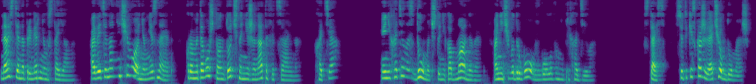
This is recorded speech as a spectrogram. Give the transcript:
Настя, например, не устояла. А ведь она ничего о нем не знает, кроме того, что он точно не женат официально. Хотя... И не хотелось думать, что Ник обманывает, а ничего другого в голову не приходило. «Стась, все-таки скажи, о чем думаешь?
